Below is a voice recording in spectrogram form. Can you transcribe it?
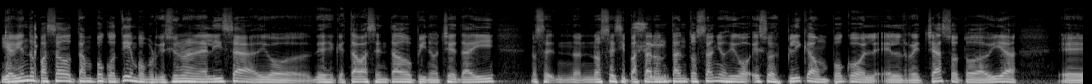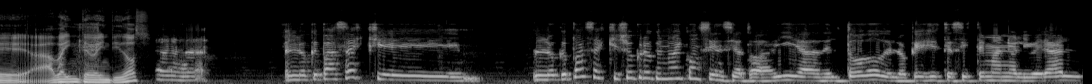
Y habiendo pasado tan poco tiempo, porque si uno analiza, digo, desde que estaba sentado Pinochet ahí, no sé, no, sé si pasaron tantos años, digo, ¿eso explica un poco el, rechazo todavía eh, a 2022? Ah, lo que pasa es que lo que pasa es que yo creo que no hay conciencia todavía del todo de lo que es este sistema neoliberal.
